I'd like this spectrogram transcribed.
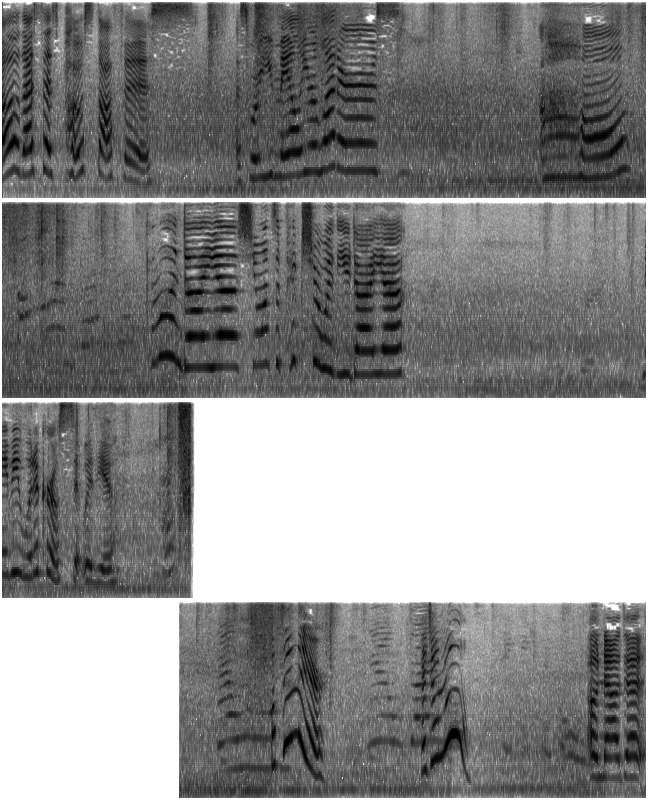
Oh, that says post office. That's where you mail your letters. Oh. Come on, Daya. She wants a picture with you, Daya. Maybe Whitaker will sit with you. What's in there? I don't know. Oh, now Dad.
